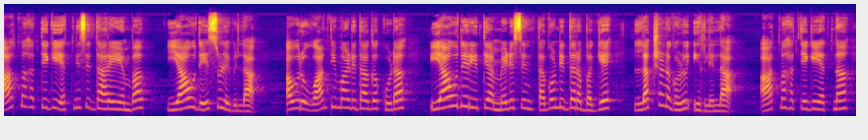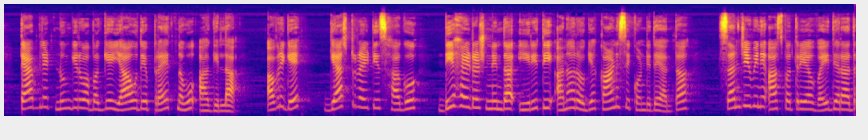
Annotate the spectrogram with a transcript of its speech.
ಆತ್ಮಹತ್ಯೆಗೆ ಯತ್ನಿಸಿದ್ದಾರೆ ಎಂಬ ಯಾವುದೇ ಸುಳಿವಿಲ್ಲ. ಅವರು ವಾಂತಿ ಮಾಡಿದಾಗ ಕೂಡ ಯಾವುದೇ ರೀತಿಯ ಮೆಡಿಸಿನ್ ತಗೊಂಡಿದ್ದರ ಬಗ್ಗೆ ಲಕ್ಷಣಗಳು ಇರಲಿಲ್ಲ. ಆತ್ಮಹತ್ಯೆಗೆ ಯತ್ನ, ಟ್ಯಾಬ್ಲೆಟ್ ನುಂಗಿರುವ ಬಗ್ಗೆ ಯಾವುದೇ ಪ್ರಯತ್ನವೂ ಆಗಿಲ್ಲ. ಅವರಿಗೆ ಗ್ಯಾಸ್ಟ್ರೈಟಿಸ್ ಹಾಗೂ ಡಿಹೈಡ್ರೇಷನ್ನಿಂದ ಈ ರೀತಿ ಅನಾರೋಗ್ಯ ಕಾಣಿಸಿಕೊಂಡಿದೆ ಅಂತ ಸಂಜೀವಿನಿ ಆಸ್ಪತ್ರೆಯ ವೈದ್ಯರಾದ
